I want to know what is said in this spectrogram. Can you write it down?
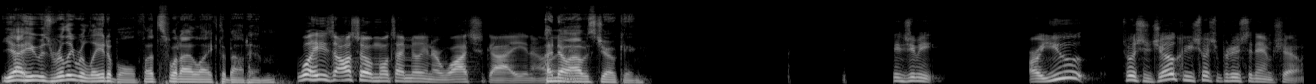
Yeah, he was really relatable. That's what I liked about him. Well, he's also a multimillionaire watch guy, you know. I know, mean- I was joking. Hey, Jimmy, are you supposed to joke or are you supposed to produce a damn show?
